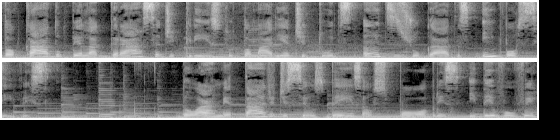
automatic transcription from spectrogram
Tocado pela graça de Cristo, tomaria atitudes antes julgadas impossíveis doar metade de seus bens aos pobres e devolver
